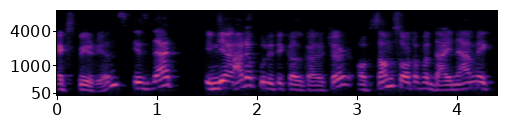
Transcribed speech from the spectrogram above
experience is that India had a political culture of some sort of a dynamic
